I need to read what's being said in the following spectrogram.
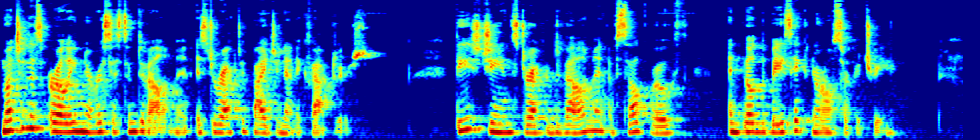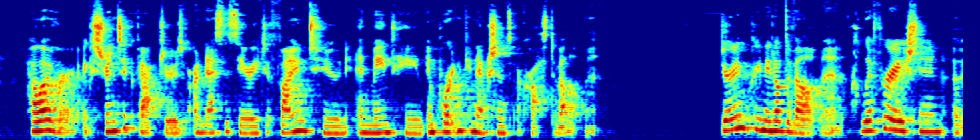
Much of this early nervous system development is directed by genetic factors. These genes direct the development of cell growth and build the basic neural circuitry. However, extrinsic factors are necessary to fine tune and maintain important connections across development. During prenatal development, proliferation of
